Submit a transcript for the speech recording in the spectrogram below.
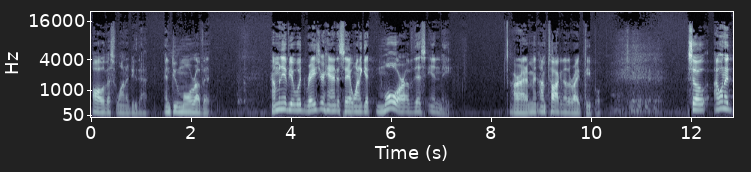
all of us want to do that and do more of it. How many of you would raise your hand to say, I want to get more of this in me? All right, I'm, I'm talking to the right people. So I want to.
